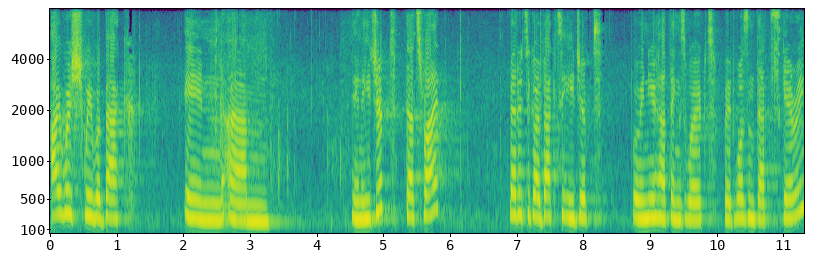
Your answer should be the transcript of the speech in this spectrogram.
I wish we were back in, um, in Egypt. That's right. Better to go back to Egypt where we knew how things worked, but it wasn't that scary.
